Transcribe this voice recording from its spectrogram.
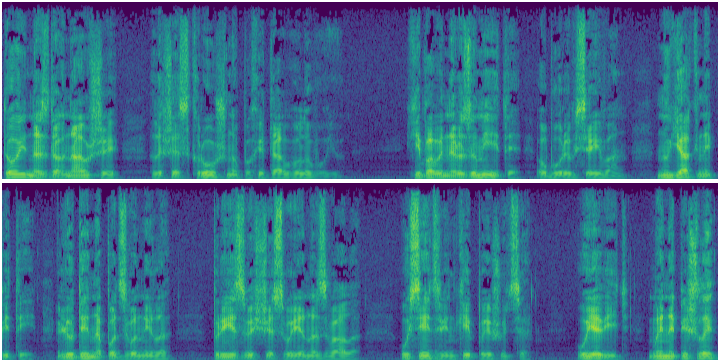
Той, наздогнавши, лише скрушно похитав головою. Хіба ви не розумієте? обурився Іван. Ну, як не піти? Людина подзвонила, прізвище своє назвала. Усі дзвінки пишуться. Уявіть, ми не пішли,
